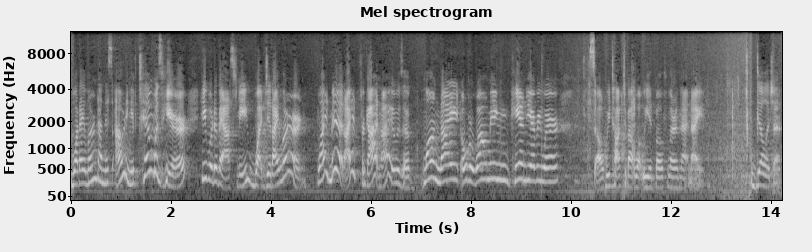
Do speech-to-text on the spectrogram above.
what I learned on this outing. If Tim was here, he would have asked me, what did I learn? Well, I admit, I had forgotten. I, it was a long night, overwhelming, candy everywhere. So we talked about what we had both learned that night. Diligent.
